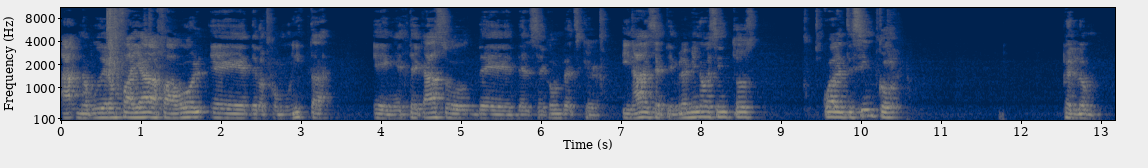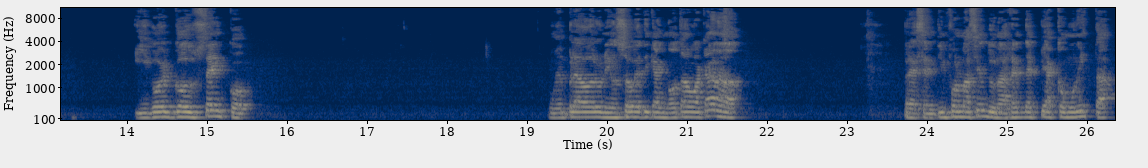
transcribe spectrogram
a- no pudieron fallar a favor eh, de los comunistas en este caso de- del Second. Y nada, en septiembre de 1945, perdón, Igor Gousenko, un empleado de la Unión Soviética en Ottawa, Canadá, presenta información de una red de espías comunistas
